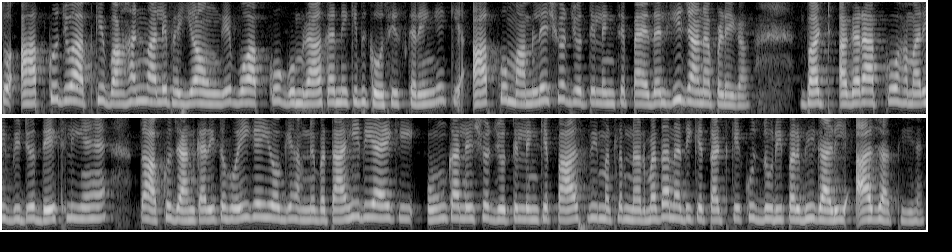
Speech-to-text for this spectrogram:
तो आपको जो आपके वाहन वाले भैया होंगे, वो आपको गुमराह करने की भी कोशिश करेंगे कि आपको मामलेश्वर ज्योतिर्लिंग से पैदल ही जाना पड़ेगा। बट अगर आपको हमारी वीडियो देख लिए हैं तो आपको जानकारी तो हो ही गई होगी। हमने बता ही दिया है कि ओंकालेश्वर ज्योतिर्लिंग के पास भी मतलब नर्मदा नदी के तट के कुछ दूरी पर भी गाड़ी आ जाती है।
